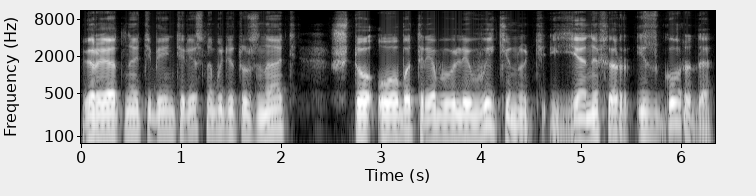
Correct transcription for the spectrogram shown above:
Вероятно, тебе интересно будет узнать, что оба требовали выкинуть Йеннефер из города.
